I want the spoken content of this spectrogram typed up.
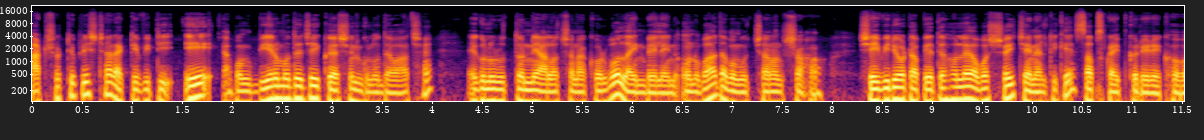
আটষট্টি পৃষ্ঠার অ্যাক্টিভিটি এ এবং বি এর মধ্যে যে কোয়েশনগুলো দেওয়া আছে, এগুলোর উত্তর নিয়ে আলোচনা করব লাইন বাই লাইন অনুবাদ এবং উচ্চারণ সহ। সেই ভিডিওটা পেতে হলে অবশ্যই চ্যানেলটিকে সাবস্ক্রাইব করে রেখো।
